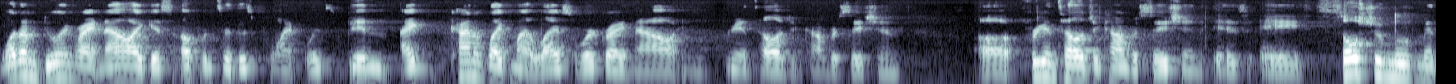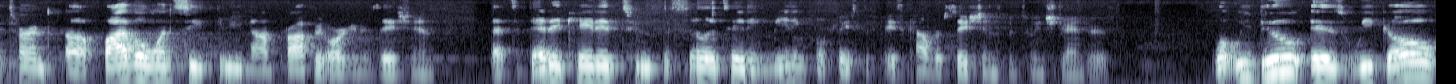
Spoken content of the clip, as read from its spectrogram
what I'm doing right now, I guess up until this point, was been I kind of like my life's work right now in free intelligent conversation. Uh, free intelligent conversation is a social movement turned uh, 501c3 nonprofit organization that's dedicated to facilitating meaningful face-to-face conversations between strangers. What we do is we go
